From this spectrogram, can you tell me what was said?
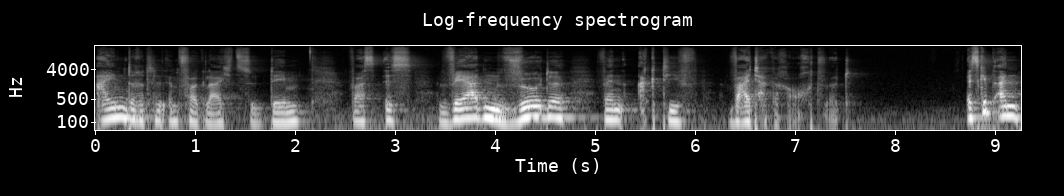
ein Drittel im Vergleich zu dem, was es werden würde, wenn aktiv weitergeraucht wird. Es gibt einen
